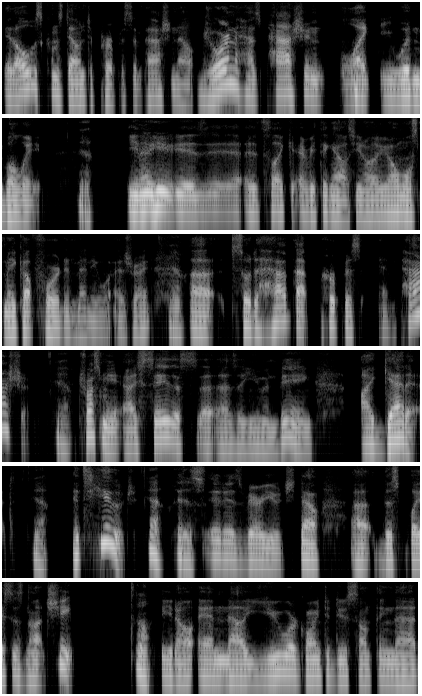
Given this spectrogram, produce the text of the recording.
it always comes down to purpose and passion now jordan has passion like you wouldn't believe Yeah. you know he is uh, it's like everything else you know you almost make up for it in many ways right Yeah. uh, so to have that purpose and passion Yeah. trust me i say this uh, as a human being i get it. Yeah. it's huge. Yeah it it's, is. it is very huge. Now uh, this place is not cheap Oh. you know and now you are going to do something that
